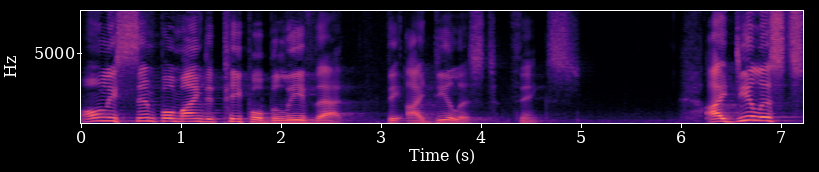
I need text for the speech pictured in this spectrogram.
Only simple-minded people believe that, the idealist thinks. Idealists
